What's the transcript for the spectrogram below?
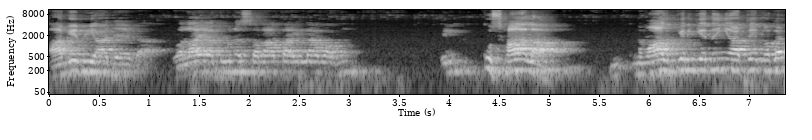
آگے بھی آ جائے گا۔ ولایاتون صلاح اللہ کسالہ نماز کے لیے نہیں آتے مگر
